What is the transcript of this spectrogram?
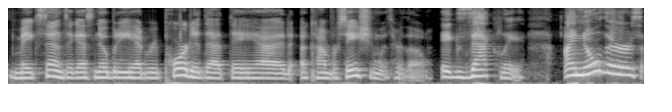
Makes sense. I guess nobody had reported that they had a conversation with her, though. Exactly. I know there's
